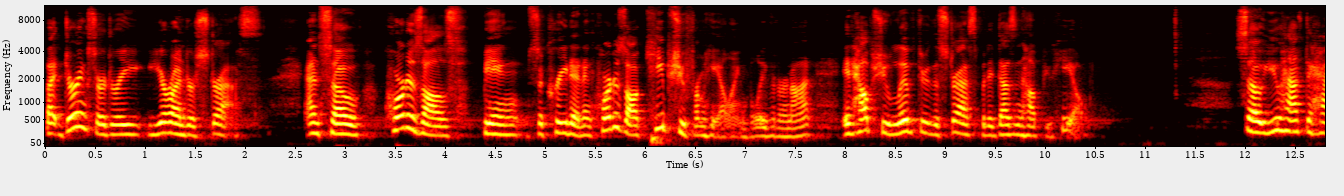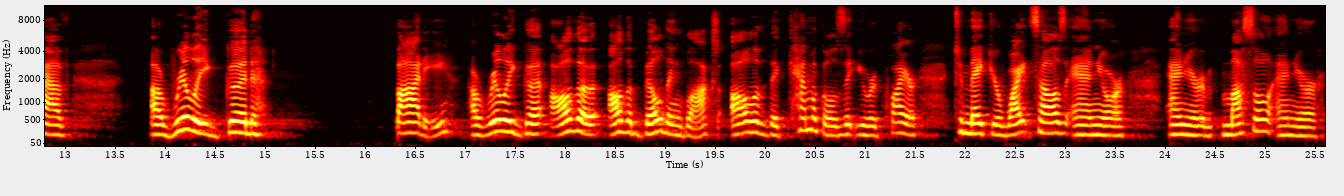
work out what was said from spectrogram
but during surgery, you're under stress. And so cortisol's being secreted and cortisol keeps you from healing, believe it or not. It helps you live through the stress, but it doesn't help you heal. So you have to have a really good body, a really good all the all the building blocks, all of the chemicals that you require to make your white cells and your and your muscle and your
